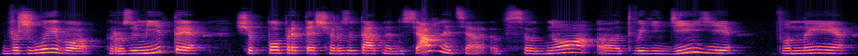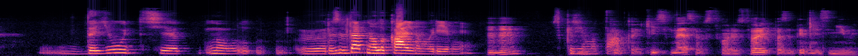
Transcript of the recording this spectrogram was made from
важливо розуміти, що, попри те, що результат не досягнеться, все одно е, твої дії вони дають ну, результат на локальному рівні. Угу. Скажімо так. Тобто якийсь внесок створюють, створюють позитивні зміни.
